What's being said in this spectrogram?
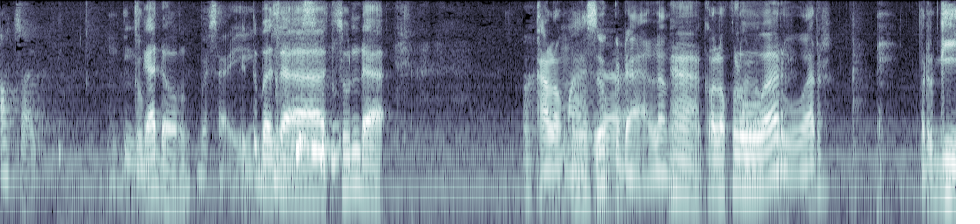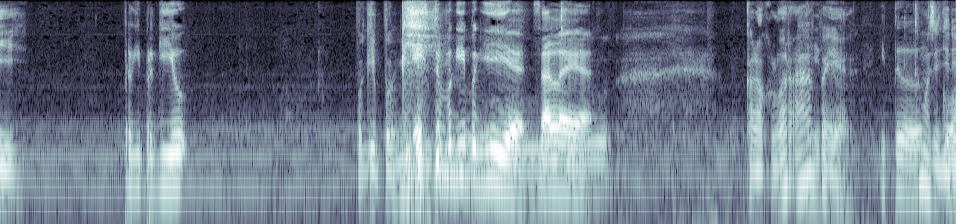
Outside. Itu Enggak dong. Bahasa Itu Inggris. bahasa Sunda. Kalau masuk ke dalam. Nah, kalau keluar keluar pergi. pergi-pergi yuk. Pergi-pergi. Itu pergi-pergi ya. Salah ya. Kalau keluar apa Gitu. ya? Itu Itu masih jadi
